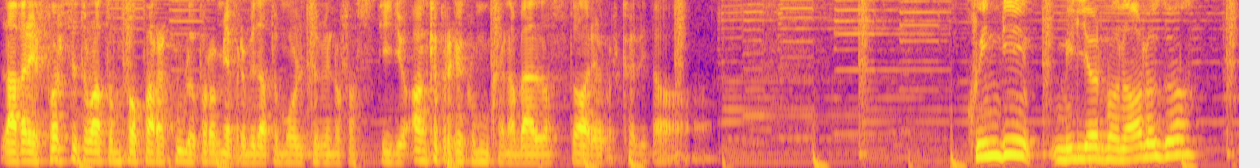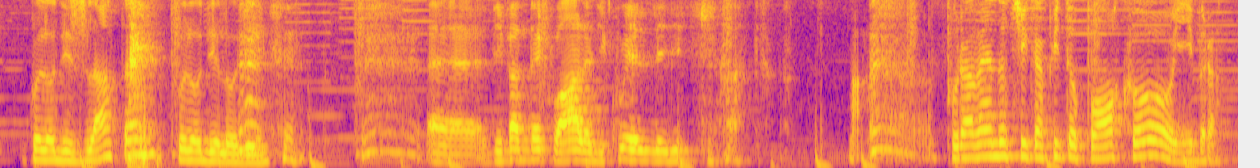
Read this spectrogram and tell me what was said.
l'avrei forse trovato un po' paraculo, però mi avrebbe dato molto meno fastidio, anche perché comunque è una bella storia, per carità. Quindi, miglior monologo? Quello di Slatan? quello di Elodie? eh, dipende quale di quelli di Slatan. Ma pur avendoci capito poco, Ibra.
